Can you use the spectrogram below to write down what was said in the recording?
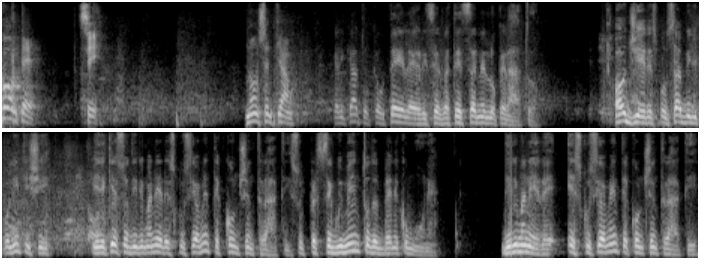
Conte. Sì. Non sentiamo. Caricato cautela e riservatezza nell'operato. Oggi ai responsabili politici viene chiesto di rimanere esclusivamente concentrati sul perseguimento del bene comune, di rimanere esclusivamente concentrati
